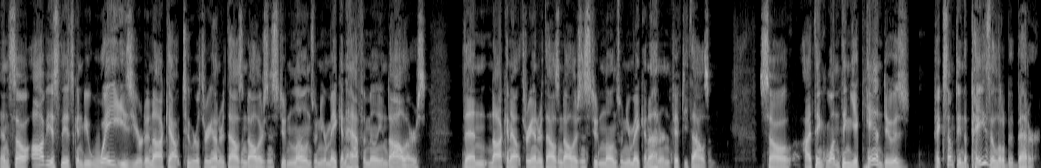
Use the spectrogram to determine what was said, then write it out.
And so obviously it's going to be way easier to knock out two or three hundred thousand dollars in student loans when you're making half a million dollars than knocking out three hundred thousand dollars in student loans when you're making one hundred fifty thousand. So I think one thing you can do is pick something that pays a little bit better.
